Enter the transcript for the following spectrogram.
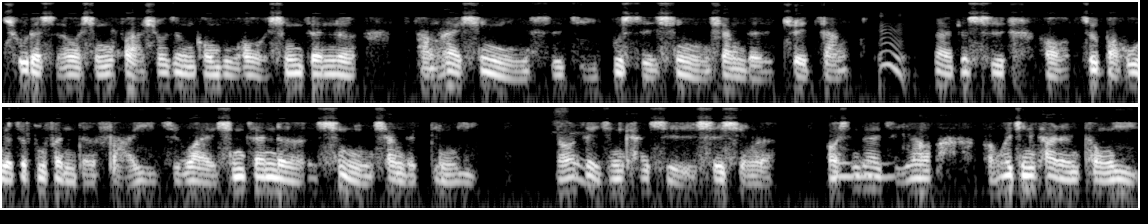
初的时候，刑法修正公布后，新增了妨害性隐私及不实性影像的罪章。嗯，那就是哦，就保护了这部分的法益之外，新增了性影像的定义，然后这已经开始施行了。哦，现在只要啊未经他人同意，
